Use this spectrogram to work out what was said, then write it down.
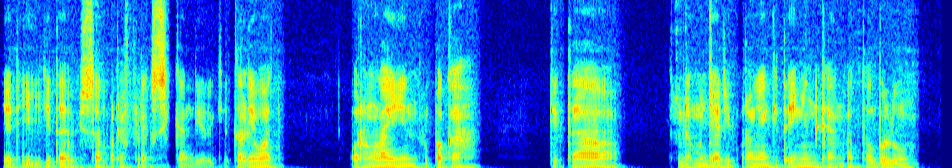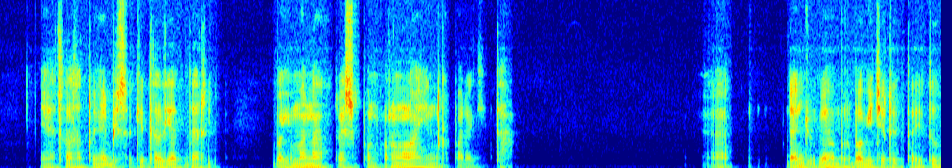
Jadi kita bisa merefleksikan diri kita lewat orang lain apakah kita sudah menjadi orang yang kita inginkan atau belum. Ya salah satunya bisa kita lihat dari bagaimana respon orang lain kepada kita. Ya, dan juga berbagi cerita itu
